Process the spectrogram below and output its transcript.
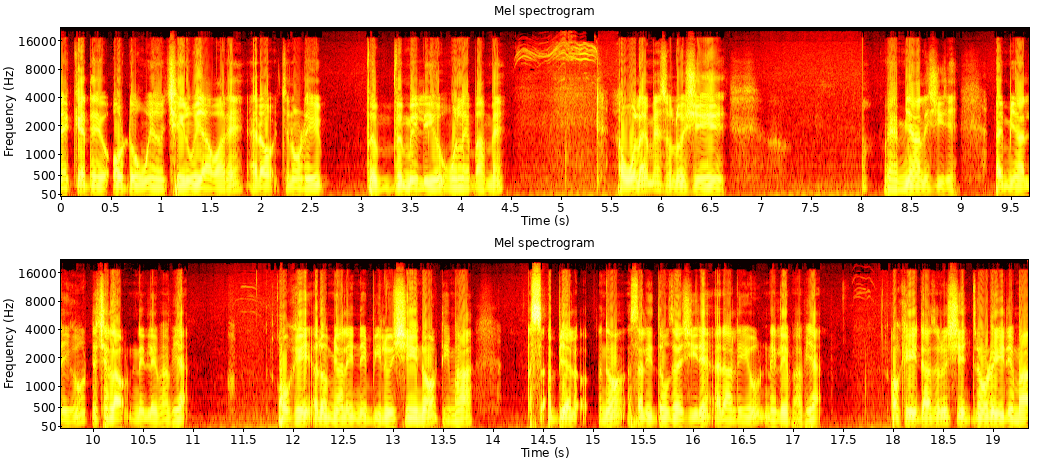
နဲ့ကက်တဲ့ကို auto ဝင်အောင်ချိန်လို့ရပါတယ်အဲ့တော့ကျွန်တော်တို့ဖိမိလေးကိုဝင်လိုက်ပါမယ်အဝင်လိုက်မယ်ဆိုလို့ရှိရင်အဲများလေးရှိတယ်အဲ့များလေးကိုတစ်ချက်လောက်နှိပ်လိုက်ပါဗျโอเคအဲ့လိုများလေးနှိပ်ပြီးလို့ရှိရင်တော့ဒီမှာအစအပြက်เนาะအစလေး30ရှိတယ်အဲ့ဒါလေးကိုနှိပ်လိုက်ပါဗျ Okay ဒါဆိုလို့ရှိရင်ကျွန်တော်တို့ဒီမှာ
